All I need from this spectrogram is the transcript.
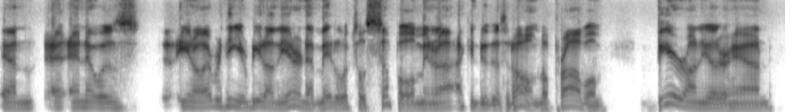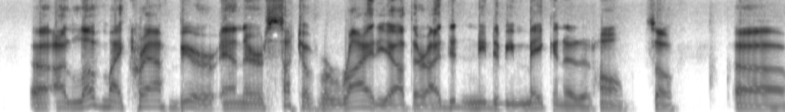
And and it was, you know, everything you read on the internet made it look so simple. I mean, I, I can do this at home, no problem. Beer, on the other hand, uh, I love my craft beer, and there's such a variety out there. I didn't need to be making it at home, so. Uh,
